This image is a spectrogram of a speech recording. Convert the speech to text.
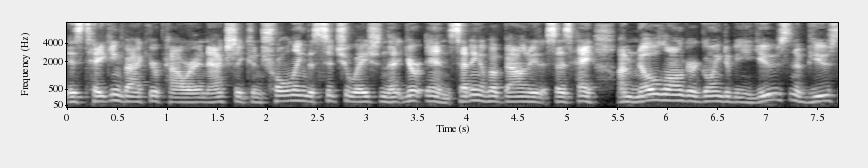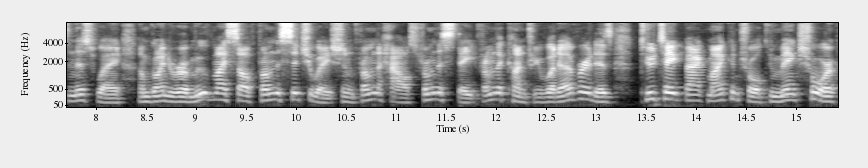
is taking back your power and actually controlling the situation that you're in, setting up a boundary that says, hey, I'm no longer going to be used and abused in this way. I'm going to remove myself from the situation, from the house, from the state, from the country, whatever it is, to take back my control, to make sure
